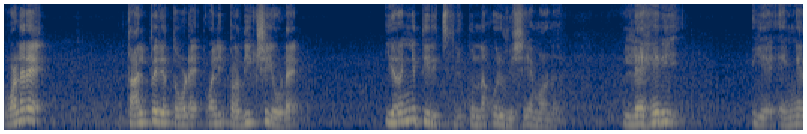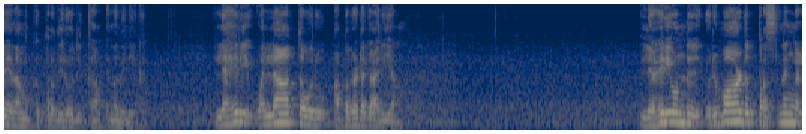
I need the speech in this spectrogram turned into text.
വളരെ താല്പര്യത്തോടെ വലിയ പ്രതീക്ഷയോടെ ഇറങ്ങിത്തിരിച്ചിരിക്കുന്ന ഒരു വിഷയമാണ് ലഹരിയെ എങ്ങനെ നമുക്ക് പ്രതിരോധിക്കാം എന്നതിലേക്ക്. ലഹരി വല്ലാത്ത ഒരു അപകടകാരിയാണ്. ലഹരി കൊണ്ട് ഒരുപാട് പ്രശ്നങ്ങൾ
